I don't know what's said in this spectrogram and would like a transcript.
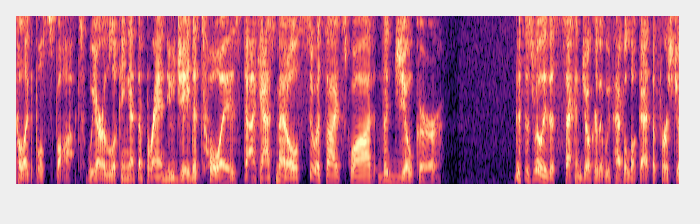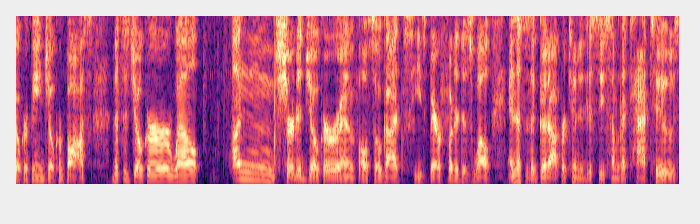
collectible spot, we are looking at the brand new Jada Toys diecast metal Suicide Squad The Joker. This is really the second Joker that we've had to look at, the first Joker being Joker Boss. This is Joker, well, unshirted Joker, and I've also got, he's barefooted as well. And this is a good opportunity to see some of the tattoos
